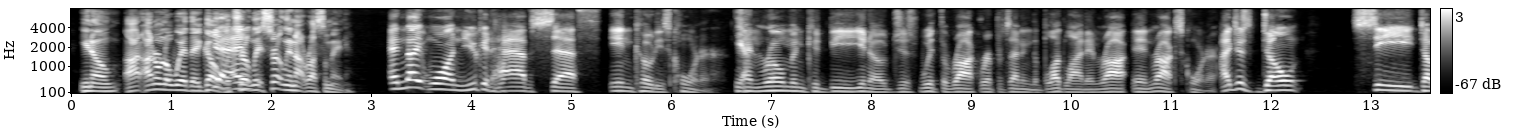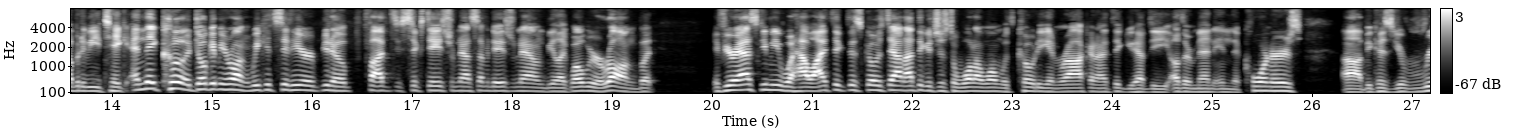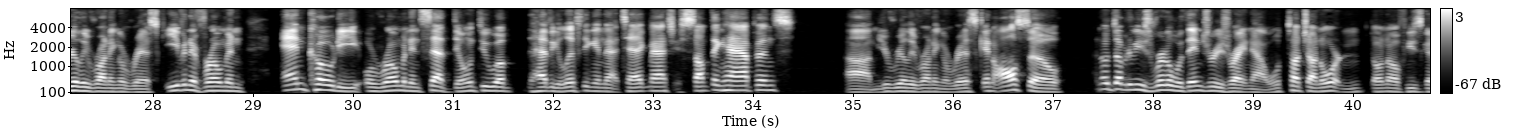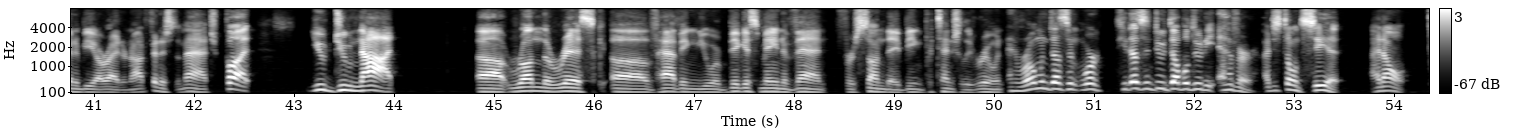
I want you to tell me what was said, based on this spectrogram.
You know, I, I don't know where they go, Yeah, but certainly certainly not WrestleMania. And night one, you could have Seth in Cody's corner, Yeah. and Roman could be, you know, just with the Rock representing the bloodline in Rock in Rock's corner. I just don't see WWE take, and they could. Don't get me wrong. We could sit here, you know, five to six days from now, seven days from now, and be like, "Well, we were wrong." But if you're asking me what how I think this goes down, I think it's just a one on one with Cody and Rock, and I think you have the other men in the corners uh, because you're really running a risk. Even if Roman and Cody or Roman and Seth don't do a heavy lifting in that tag match, if something happens, um, you're really running a risk. And also, I know WWE's riddled with injuries right now. We'll touch on Orton. Don't know if he's going to be all right or not. Finish the match, but you do not uh, run the risk of having your biggest main event for Sunday being potentially ruined. And Roman doesn't work. He doesn't do double duty ever. I just don't see it. I don't.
